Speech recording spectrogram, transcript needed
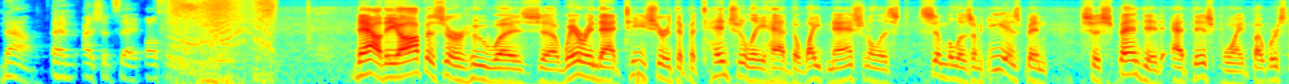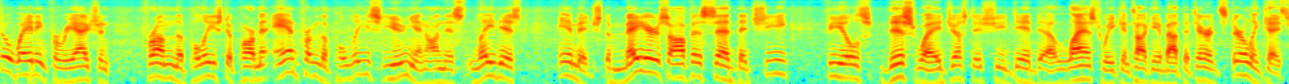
Now, and I should say also. Now, the officer who was uh, wearing that t shirt that potentially had the white nationalist symbolism, he has been suspended at this point, but we're still waiting for reaction from the police department and from the police union on this latest image. The mayor's office said that she feels this way, just as she did uh, last week in talking about the Terrence Sterling case.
